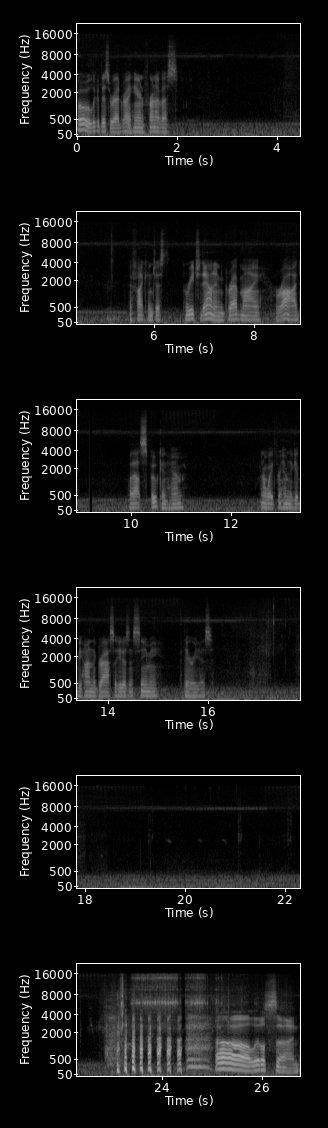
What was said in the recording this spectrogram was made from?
Oh, look at this red right here in front of us. If I can just reach down and grab my rod without spooking him. I'm gonna wait for him to get behind the grass so he doesn't see me. There he is. oh, little son.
